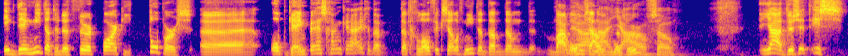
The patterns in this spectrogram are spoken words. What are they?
ik denk niet dat we de third-party toppers op Game Pass gaan krijgen. Dat, dat geloof ik zelf niet. Dat, dat, dan, waarom ja, zou na een jaar doen? of zo. Ja, dus het is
